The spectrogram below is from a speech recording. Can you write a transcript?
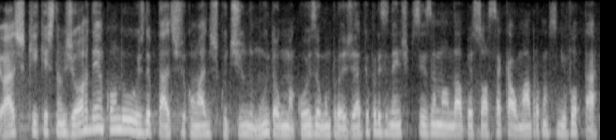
Eu acho que questão de ordem é quando os deputados ficam lá discutindo muito alguma coisa, algum projeto, e o presidente precisa mandar o pessoal se acalmar para conseguir votar.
